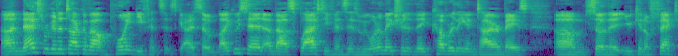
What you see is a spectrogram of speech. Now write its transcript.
Uh, next, we're going to talk about point defenses, guys. So like we said about splash defenses, we want to make sure that they cover the entire base um, so that you can affect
